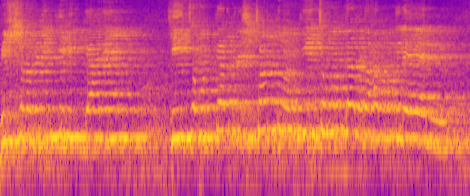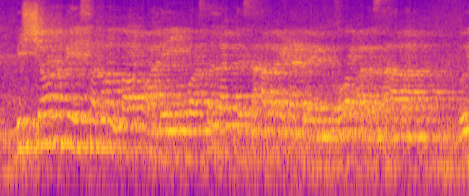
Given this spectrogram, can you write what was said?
বিশ্বনবী কি বিজ্ঞানী, কি চমৎকার দৃষ্টান্ত, কি চমৎকার উদাহরণ দিলেন? বিশ্বনবী সাল্লাল্লাহু আলাইহি ওয়াসাল্লামকে সাহাবাকে ডাকলেন, ও আমার সাহাবা, ওই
